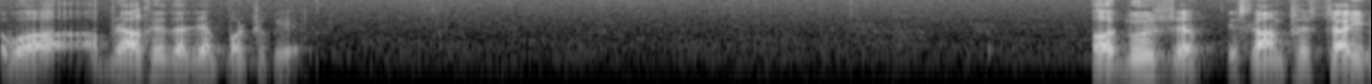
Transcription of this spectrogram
وہ اپنے آخری درجے میں پہنچ چکی ہے۔ اور دوسری اسلام کی سچائی،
